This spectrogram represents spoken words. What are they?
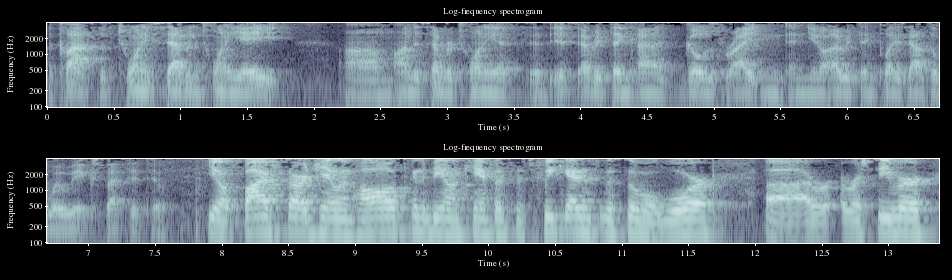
a class of 27, 28 um, on December 20th if, if everything kind of goes right and, and you know everything plays out the way we expect it to. You know, five star Jalen Hall is going to be on campus this weekend for the Civil War, uh, a, receiver.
